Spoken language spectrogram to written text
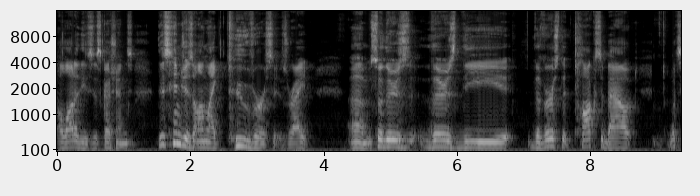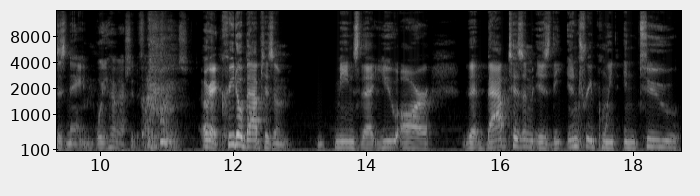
a lot of these discussions, this hinges on like two verses, right? Um, so there's there's the the verse that talks about what's his name? Well, you haven't actually defined. Okay, credo baptism means that you are that baptism is the entry point into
